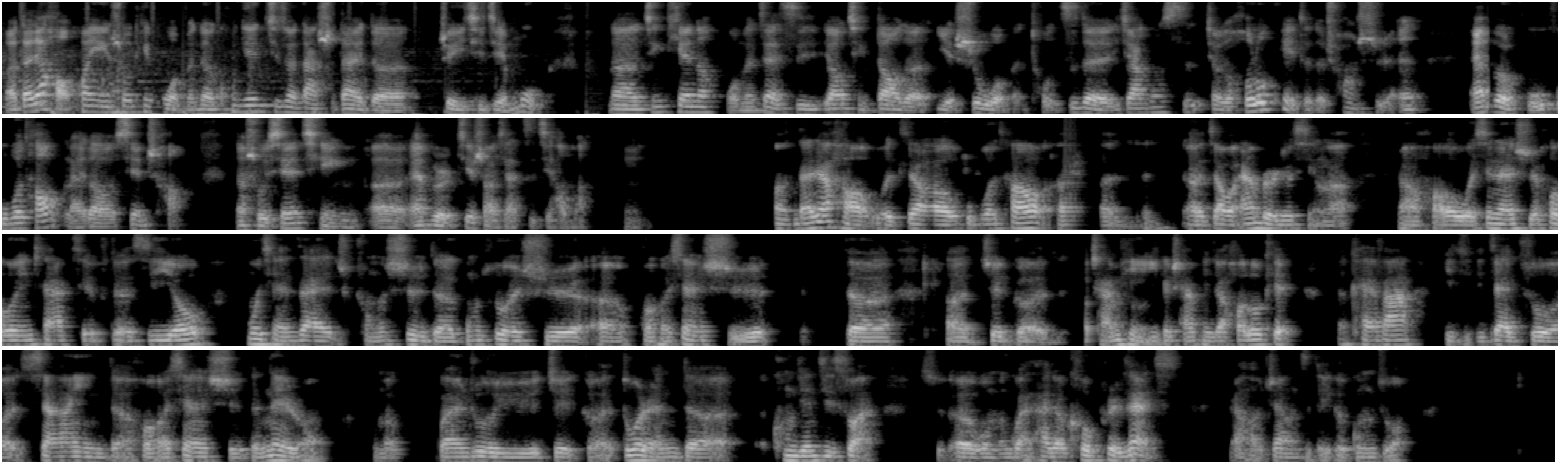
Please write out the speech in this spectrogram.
啊，大家好，欢迎收听我们的空间计算大时代的这一期节目。那今天呢，我们再次邀请到的也是我们投资的一家公司，叫做 HoloKit 的创始人 Amber 胡胡博涛来到现场。那首先请呃 Amber 介绍一下自己好吗？嗯嗯，大家好，我叫胡博涛，呃呃呃，叫我 Amber 就行了。然后我现在是 Holo Interactive 的 CEO。目前在从事的工作是呃混合现实的呃这个产品，一个产品叫 HoloKit 的开发，以及在做相应的混合现实的内容。我们关注于这个多人的空间计算，呃，我们管它叫 Co-Presence，然后这样子的一个工作。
